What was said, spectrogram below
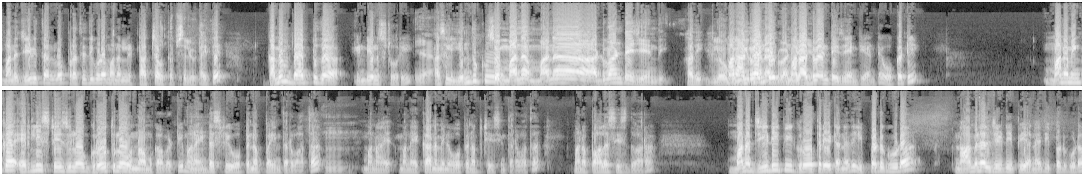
మన జీవితంలో ప్రతిదీ కూడా మనల్ని టచ్ అవుతుంది. అయితే coming back to the Indian story. అసలు ఎందుకు మన మన అడ్వాంటేజ్ ఏంది? అది. అడ్వాంటేజ్ మన అడ్వాంటేజ్ ఏంటి అంటే ఒకటి మనం ఇంకా ఎర్లీ స్టేజ్లో గ్రోత్లో ఉన్నాము కాబట్టి మన ఇండస్ట్రీ ఓపెన్ అప్ అయిన తర్వాత Mm. మన మన ఎకానమీని ఓపెన్ అప్ చేసిన తర్వాత మన పాలసీస్ ద్వారా మన జీడిపి గ్రోత్ రేట్ అనేది ఇప్పటి కూడా నామినల్ జీడిపి అనేది ఇప్పటి కూడా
